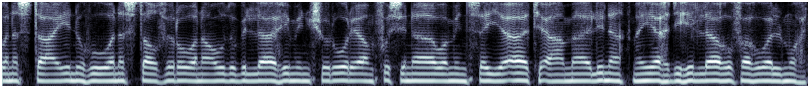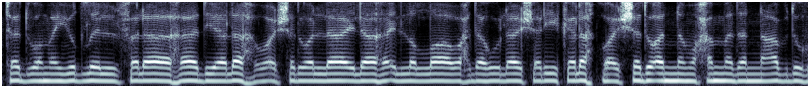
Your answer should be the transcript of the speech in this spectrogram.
ونستعينه ونستغفره ونعوذ بالله من شرور أنفسنا ومن سيئات أعمالنا. من يهده الله فهو المهتد ومن يضلل فلا هادي له. وأشهد أن لا إله إلا الله وحده لا شريك له. وأشهد أن محمدا عبده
